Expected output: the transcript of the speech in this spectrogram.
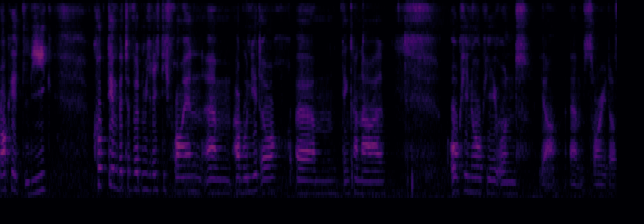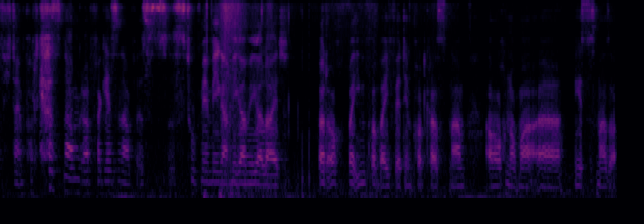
Rocket League. Guckt den bitte, würde mich richtig freuen. Ähm, abonniert auch ähm, den Kanal Okinoki und ja, ähm, sorry, dass ich deinen Podcast-Namen gerade vergessen habe. Es, es tut mir mega, mega, mega leid. Hört auch bei ihm vorbei. Ich werde den Podcast-Namen auch nochmal äh, nächstes Mal sagen.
